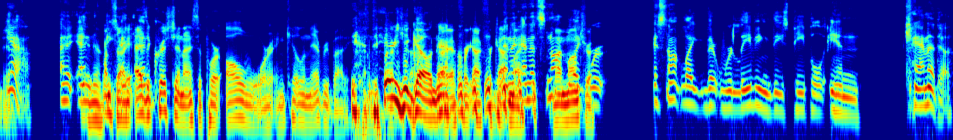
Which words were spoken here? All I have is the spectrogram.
yeah. I- and. I'm sorry. and- as a Christian, I support all war and killing everybody. There you go. Sorry, I, forgot, I forgot and, my, and it's not like mantra. we're it's not like that we're leaving these people in Canada.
